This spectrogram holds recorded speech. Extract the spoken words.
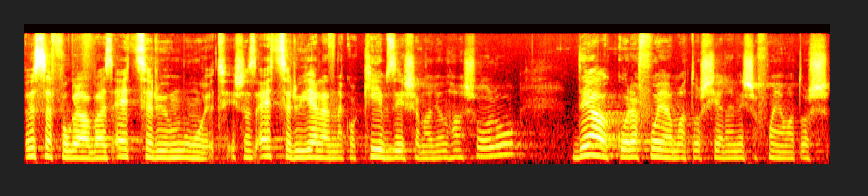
összefoglalva az egyszerű múlt és az egyszerű jelennek a képzése nagyon hasonló, de akkor a folyamatos jelen és a folyamatos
